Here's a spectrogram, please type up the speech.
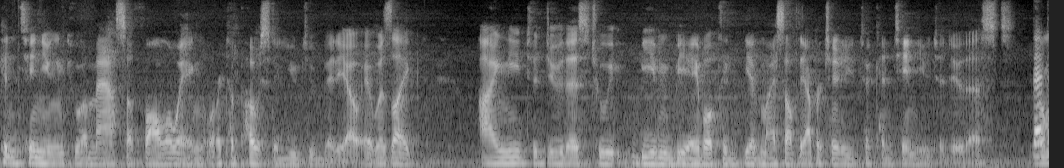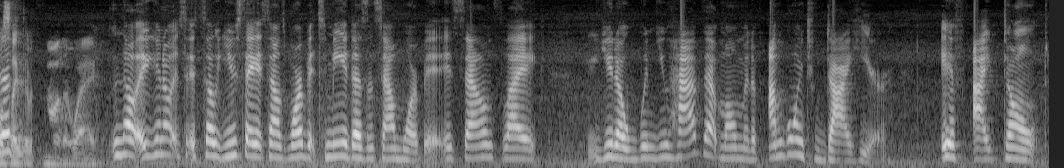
continuing to amass a following or to post a YouTube video it was like I need to do this to even be able to give myself the opportunity to continue to do this. That Almost like there was no other way. No, you know, it's, it's so you say it sounds morbid. To me, it doesn't sound morbid. It sounds like, you know, when you have that moment of, I'm going to die here if I don't,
